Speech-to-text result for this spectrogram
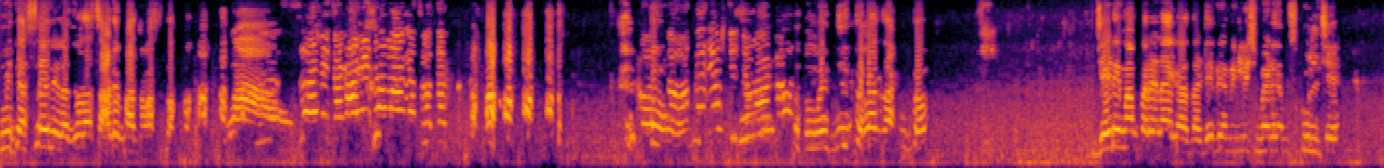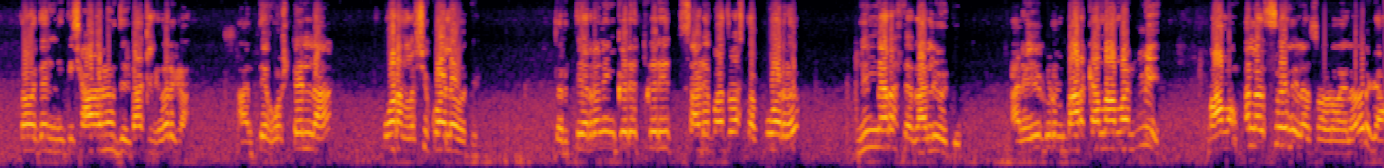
मी त्या सहलीला तुला साडेपाच वाजता. म्हणजे तुला सांगतो जेडी मापारे नाही का आता? डीबीएम इंग्लिश मिडियम स्कूलचे तेव्हा त्यांनी ती शाळा नव्हती टाकली बरं का. आणि ते हॉस्टेलला पोरांना शिकवायला होते. तर ते रनिंग करीत करीत साडेपाच वाजता पोरं निम्म्या रस्त्यात आली होती. आणि इकडून बारका मामा मी मामा मला सहलीला सोडवायला बरं का.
